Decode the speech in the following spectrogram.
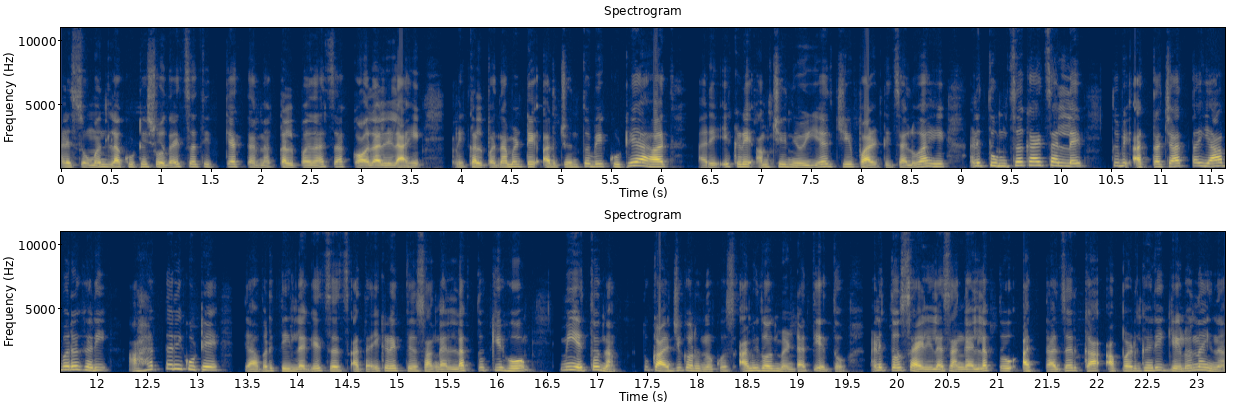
आणि सुमनला कुठे शोधायचं तितक्यात त्यांना कल्पनाचा कॉल आलेला आहे. आणि कल्पना म्हणते अर्जुन तुम्ही कुठे आहात? अरे इकडे आमची न्यू इयरची पार्टी चालू आहे आणि तुमचं काय चाललंय? तुम्ही आत्ताच्या आत्ता या बरं घरी. आहात तरी कुठे? त्यावरती लगेचच आता इकडे ते सांगायला लागतो की हो मी येतो ना. तू काळजी करू नकोस. आम्ही दोन मिनटात येतो. आणि तो सायलीला सांगायला लागतो आत्ता जर का आपण घरी गेलो नाही ना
